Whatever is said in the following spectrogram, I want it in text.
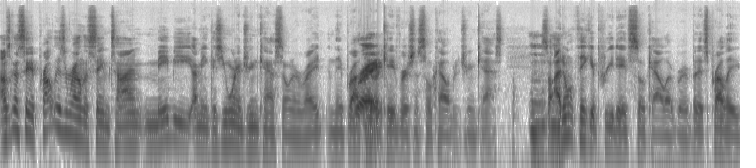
I was gonna say it probably is around the same time. Maybe I mean because you weren't a Dreamcast owner, right? And they brought Right. the arcade version of Soul Calibur to Dreamcast. So Mhm. I don't think it predates Soul Calibur, but it's probably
